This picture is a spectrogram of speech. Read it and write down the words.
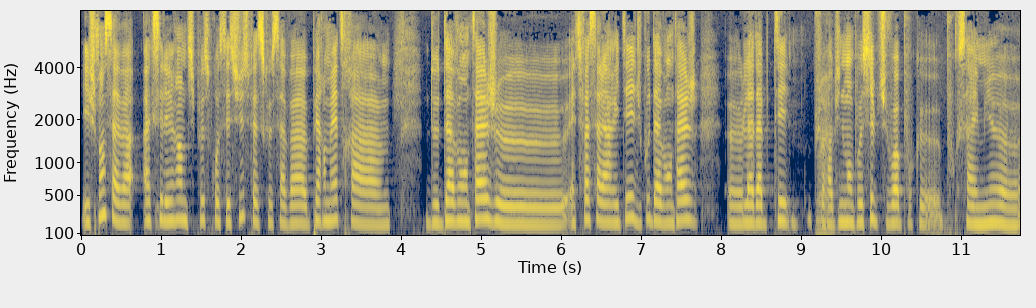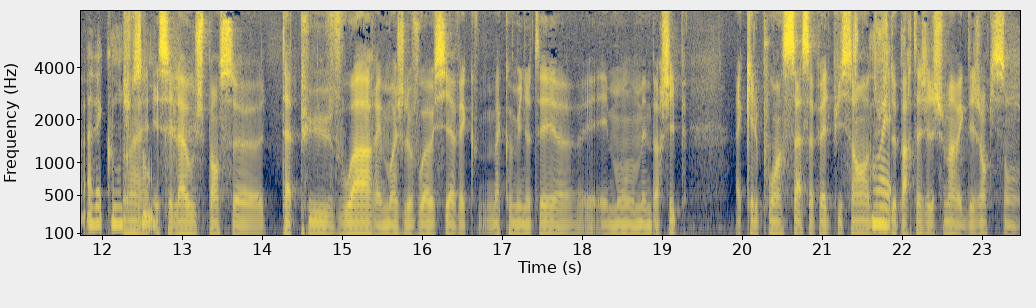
et je pense que ça va accélérer un petit peu ce processus parce que ça va permettre à, de davantage euh, être face à la réalité et du coup davantage euh, l'adapter plus Ouais. rapidement possible, tu vois, pour que, pour que ça aille mieux euh, avec comment tu te Ouais, sens. et c'est là où je pense euh, t'as pu voir et moi je le vois aussi avec ma communauté euh, et, et mon membership à quel point ça ça peut être puissant juste de partager le chemin avec des gens qui sont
